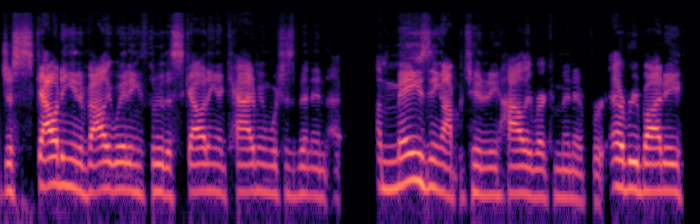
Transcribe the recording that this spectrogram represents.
just scouting and evaluating through the Scouting Academy, which has been an amazing opportunity. Highly recommend it for everybody.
